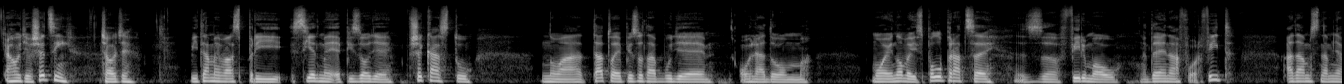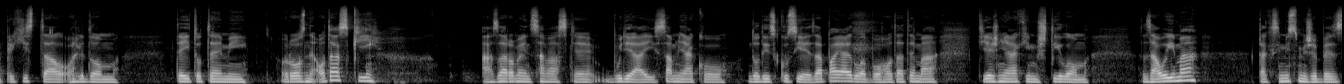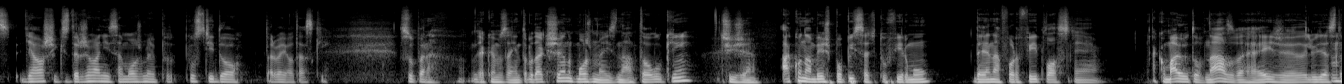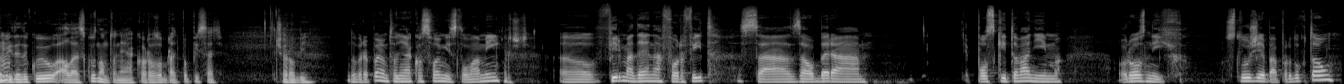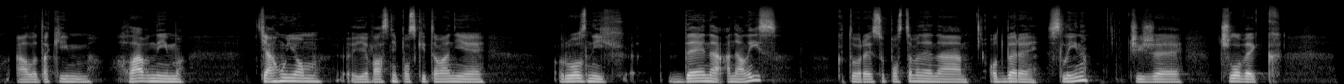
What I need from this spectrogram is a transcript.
Ahojte všetci. Čaute. Vítame vás pri 7. epizóde Všekastu. No a táto epizóda bude ohľadom mojej novej spolupráce s firmou DNA for Fit. Adam si na mňa prichystal ohľadom tejto témy rôzne otázky a zároveň sa vlastne bude aj sam nejako do diskusie zapájať, lebo ho tá téma tiež nejakým štýlom zaujíma. Tak si myslím, že bez ďalších zdržovaní sa môžeme pustiť do prvej otázky. Super, ďakujem za introduction. Môžeme ísť na to, Luky. Čiže ako nám vieš popísať tú firmu DNA for Fit vlastne, ako majú to v názve, hej, že ľudia si to mm-hmm. vydedukujú, ale skús nám to nejako rozobrať, popísať, čo robí. Dobre, poviem to nejako svojimi slovami. Určite. Uh, firma DNA for Fit sa zaoberá poskytovaním rôznych služieb a produktov, ale takým hlavným ťahuňom je vlastne poskytovanie rôznych DNA analýz, ktoré sú postavené na odbere slín, čiže človek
